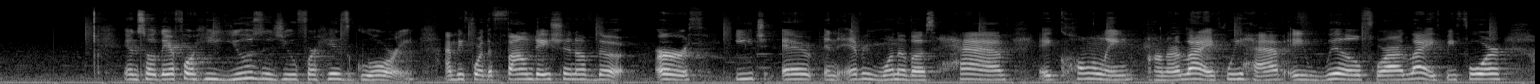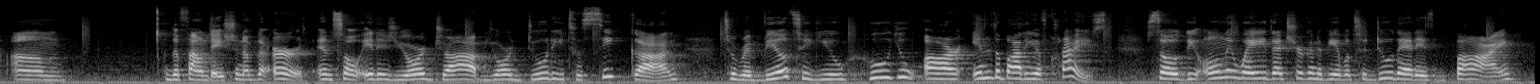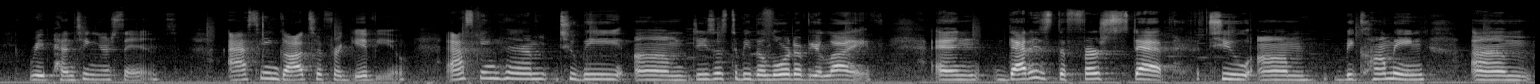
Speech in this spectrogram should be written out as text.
And so, therefore, He uses you for His glory. And before the foundation of the earth, each and every one of us have a calling on our life. We have a will for our life before um, the foundation of the earth. And so it is your job, your duty to seek God to reveal to you who you are in the body of Christ. So the only way that you're going to be able to do that is by repenting your sins, asking God to forgive you, asking Him to be, um, Jesus to be the Lord of your life. And that is the first step to um, becoming um,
